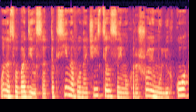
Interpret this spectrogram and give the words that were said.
он освободился от токсинов, он очистился, ему хорошо, ему легко,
